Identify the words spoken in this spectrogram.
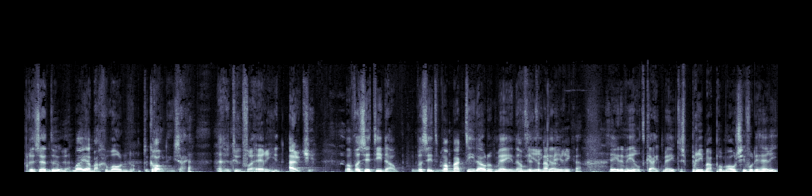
present doen. Maar jij mag gewoon op de kroning zijn. En natuurlijk voor Harry een uitje. Want waar zit hij nou? Wat, zit, wat maakt hij nou nog mee in Die zit Amerika? in Amerika. De hele wereld kijkt mee. Het is prima promotie voor de Harry.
